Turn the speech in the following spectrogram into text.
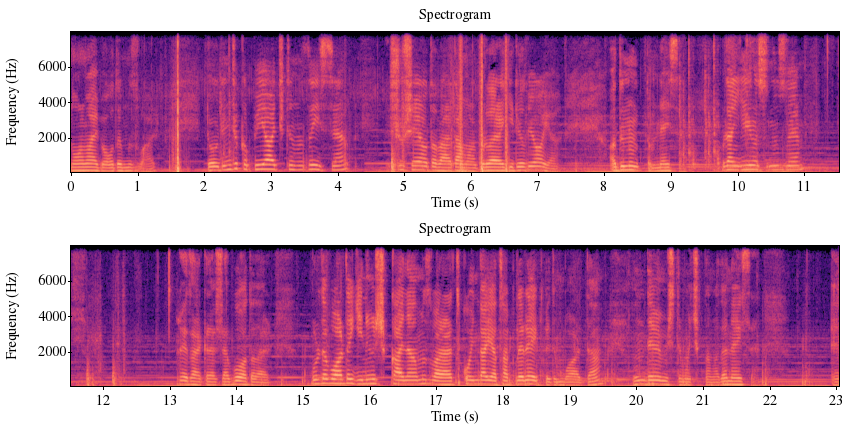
normal bir odamız var. Dördüncü kapıyı açtığımızda ise şu şey odalardan var. Buralara giriliyor ya. Adını unuttum neyse. Buradan giriyorsunuz ve Evet arkadaşlar bu odalar. Burada bu arada yeni ışık kaynağımız var. Artık oyunda yatakları ekledim bu arada. Onu dememiştim açıklamada. Neyse. Ee,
